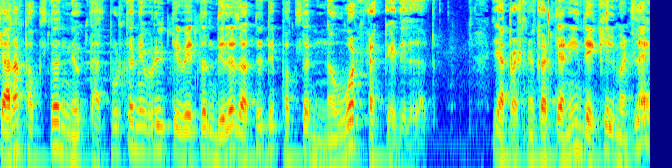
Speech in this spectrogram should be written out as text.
त्यांना फक्त निव तात्पुरतं निवृत्ती वेतन दिलं जातं ते फक्त नव्वद टक्के दिलं जातं. या प्रश्नकर्त्यांनी देखील म्हटलं आहे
